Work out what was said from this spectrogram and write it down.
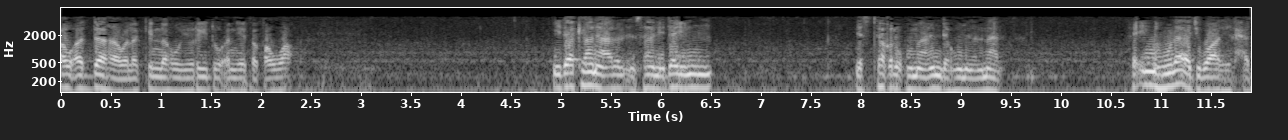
أو أداها ولكنه يريد أن يتطوع؟ إذا كان على الإنسان دين يستغرق ما عنده من المال فإنه لا يجب عليه الحج.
